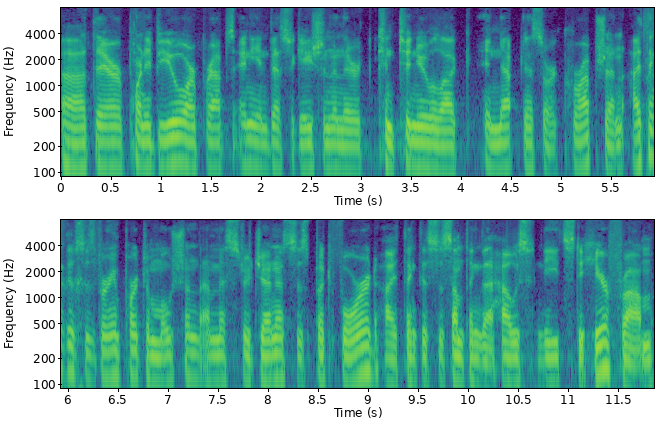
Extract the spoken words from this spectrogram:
uh, their point of view or perhaps any investigation in their continual uh, ineptness or corruption. I think this is a very important motion that Mr. Genuis has put forward. I think this is something the House needs to hear from.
